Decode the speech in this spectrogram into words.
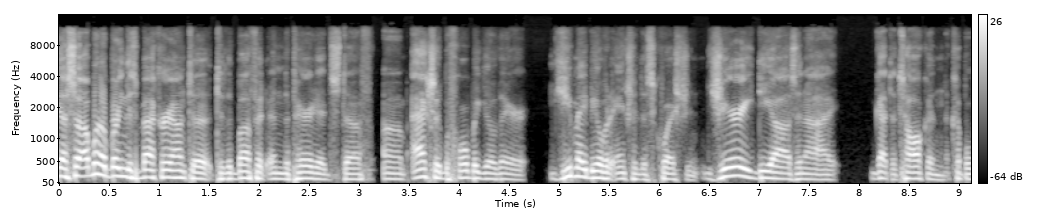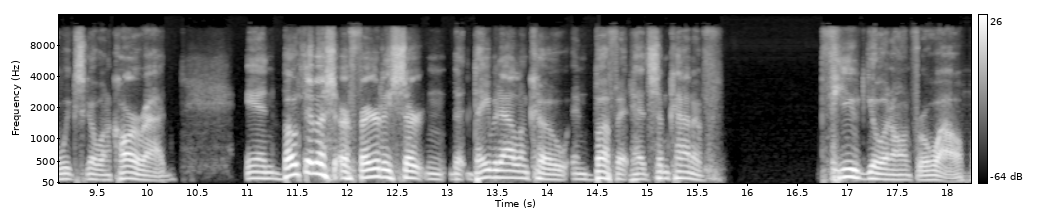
Yeah, so I want to bring this back around to, to the Buffett and the Parrothead stuff. Um, actually, before we go there, you may be able to answer this question. Jerry Diaz and I got to talking a couple weeks ago on a car ride, and both of us are fairly certain that David Allan Coe and Buffett had some kind of feud going on for a while,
